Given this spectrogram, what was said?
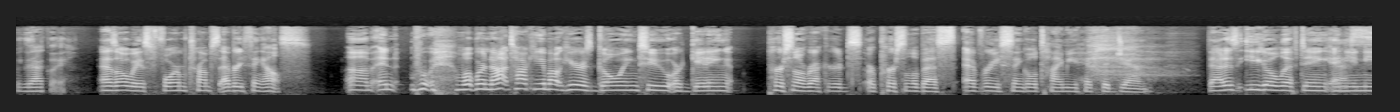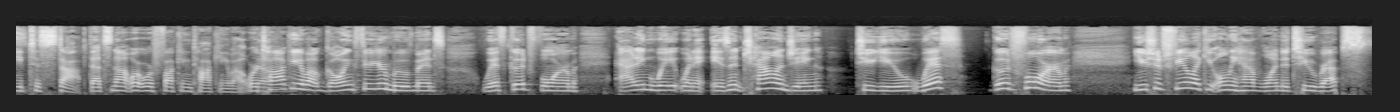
Exactly. As always, form trumps everything else. Um, and what we're not talking about here is going to or getting personal records or personal bests every single time you hit the gym. That is ego lifting and you need to stop. That's not what we're fucking talking about. We're talking about going through your movements with good form, adding weight when it isn't challenging to you with good form. You should feel like you only have one to two reps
